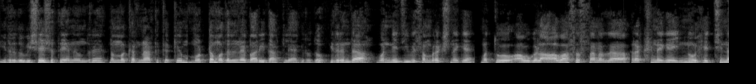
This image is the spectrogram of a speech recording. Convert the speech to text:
ಇದರದ್ದು ವಿಶೇಷತೆ ಏನು ಅಂದ್ರೆ, ನಮ್ಮ ಕರ್ನಾಟಕಕ್ಕೆ ಮೊಟ್ಟ ಮೊದಲನೇ ಬಾರಿ ದಾಖಲೆ ಆಗಿರೋದು ಇದರಿಂದ ವನ್ಯಜೀವಿ ಸಂರಕ್ಷಣೆಗೆ ಮತ್ತು ಅವುಗಳ ಆವಾಸ ಸ್ಥಾನದ ರಕ್ಷಣೆಗೆ ಇನ್ನೂ ಹೆಚ್ಚಿನ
